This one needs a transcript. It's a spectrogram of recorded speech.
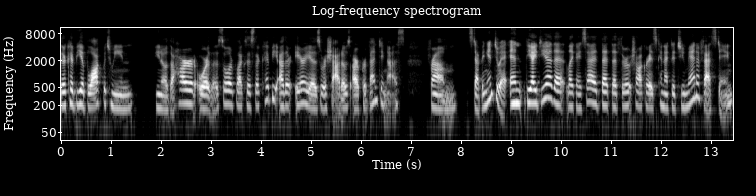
There could be a block between, you know, the heart or the solar plexus. There could be other areas where shadows are preventing us from stepping into it. And the idea that, like I said, that the throat chakra is connected to manifesting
